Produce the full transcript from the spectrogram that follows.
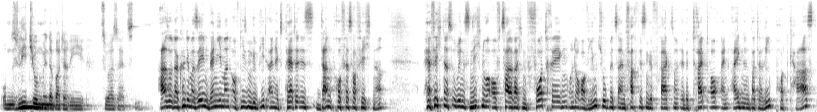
um das Lithium in der Batterie zu ersetzen. Also da könnt ihr mal sehen, wenn jemand auf diesem Gebiet ein Experte ist, dann Professor Fichtner. Herr Fichtner ist übrigens nicht nur auf zahlreichen Vorträgen und auch auf YouTube mit seinem Fachwissen gefragt, sondern er betreibt auch einen eigenen Batterie-Podcast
